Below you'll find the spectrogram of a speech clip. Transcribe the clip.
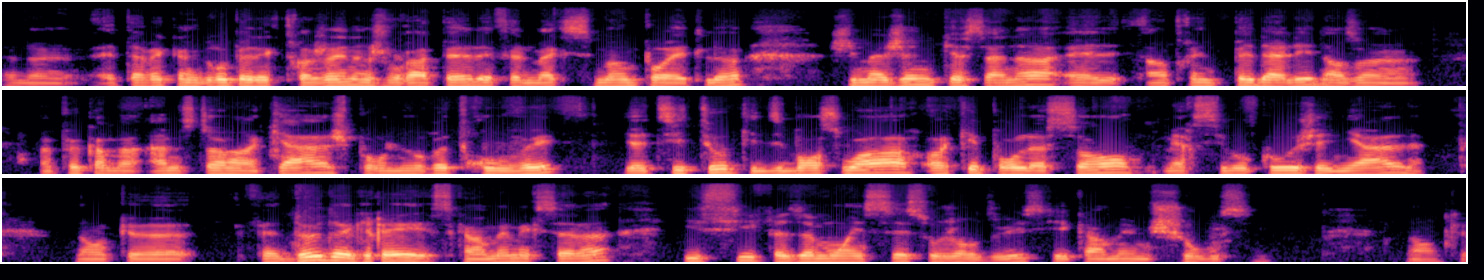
Elle est avec un groupe électrogène, hein, je vous rappelle, elle fait le maximum pour être là. J'imagine que Sana est en train de pédaler dans un, un peu comme un hamster en cage pour nous retrouver. Il y a Tito qui dit bonsoir, OK pour le son, merci beaucoup, génial. Donc, euh, fait 2 degrés, c'est quand même excellent. Ici, il faisait moins 6 aujourd'hui, ce qui est quand même chaud aussi. Donc,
